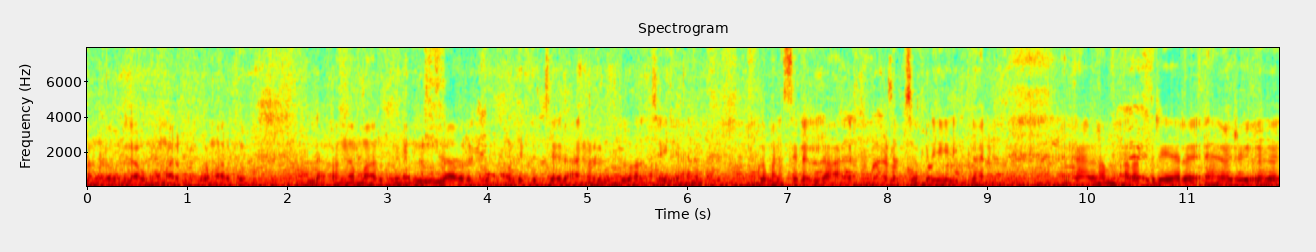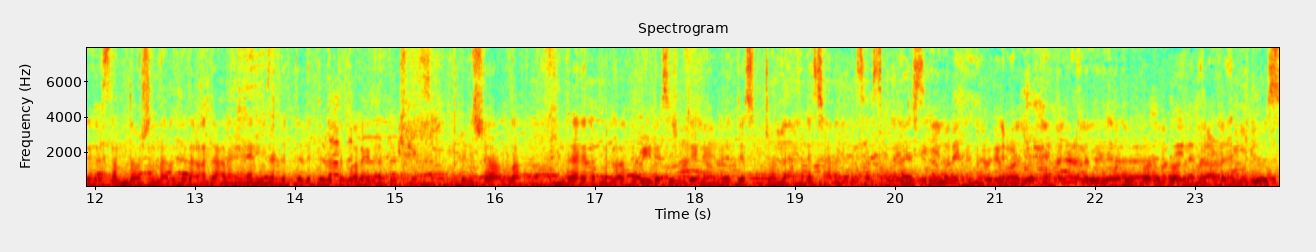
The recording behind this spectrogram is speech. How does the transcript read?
നമ്മുടെ എല്ലാ ഉമ്മമാർക്കും ഉപ്പമാർക്കും പെങ്ങന്മാർക്കും എല്ലാവർക്കും അവിടെ എത്തിച്ചേരാനും ദുആ ചെയ്യാനും നമ്മുടെ മനസ്സിലെല്ലാ ആഗ്രഹങ്ങളും സഫലീകരിക്കാനും കാരണം അത് അത്രയേറെ ഒരു സന്തോഷം നിറഞ്ഞതാണ് അതാണ് ഞാൻ ഇങ്ങനെ എടുത്തെടുത്തെടുത്ത് പറയുന്നത് ഇൻഷാല്ല എന്തായാലും എല്ലാവർക്കും വീഡിയോസ് ഇഷ്ടമായാൽ ജസ്റ്റ് ഒന്ന് എന്റെ ചാനൽ സബ്സ്ക്രൈബ്. മദീനത്താണ്. Videos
